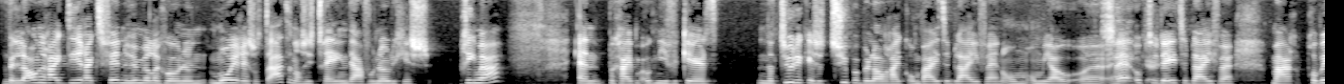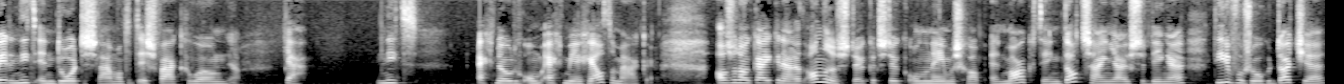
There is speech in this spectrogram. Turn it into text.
Nee. belangrijk direct vinden. Hun willen gewoon een mooi resultaat. En als die training daarvoor nodig is, prima. En begrijp me ook niet verkeerd. Natuurlijk is het super belangrijk om bij te blijven en om, om jou eh, hè, Zeker. up-to-date te blijven. Maar probeer er niet in door te slaan. Want het is vaak gewoon Ja. ja, niet echt nodig om echt meer geld te maken. Als we dan kijken naar het andere stuk, het stuk ondernemerschap en marketing, dat zijn juist de dingen die ervoor zorgen dat je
